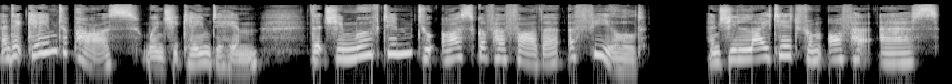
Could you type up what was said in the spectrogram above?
And it came to pass, when she came to him, that she moved him to ask of her father a field. And she lighted from off her ass,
